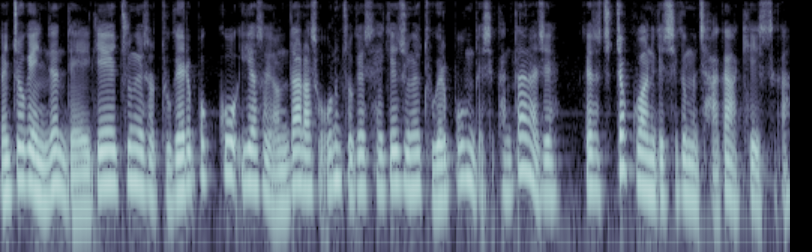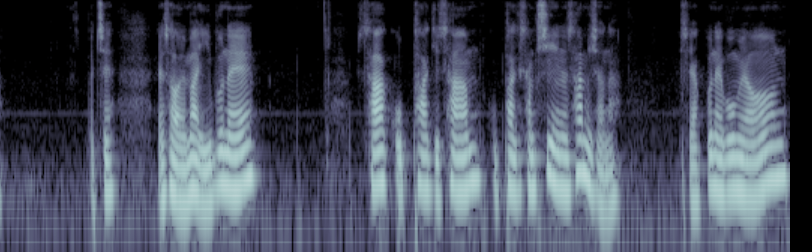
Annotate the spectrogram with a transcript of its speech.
왼쪽에 있는 네개 중에서 두 개를 뽑고 이어서 연달아서 오른쪽에 세개 중에 두 개를 뽑으면 되지. 간단하지 그래서 직접 구하는 게 지금은 작아 케이스가. 그렇지 그래서 얼마? 2분의 4 곱하기 3 곱하기 3 C는 3이잖아. 그래서 약분해 보면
